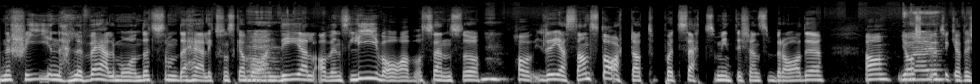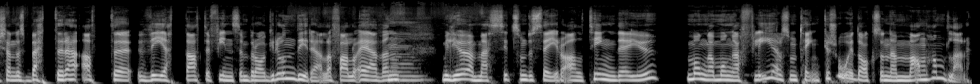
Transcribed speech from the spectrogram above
energin eller välmåendet som det här liksom ska mm. vara en mm. del av ens liv av och sen så mm. har resan startat på ett sätt som inte känns bra. Det, ja, jag Nej. skulle tycka att det kändes bättre att uh, veta att det finns en bra grund i det i alla fall och även mm. miljömässigt som du säger och allting. Det är ju många, många fler som tänker så idag också när man handlar.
